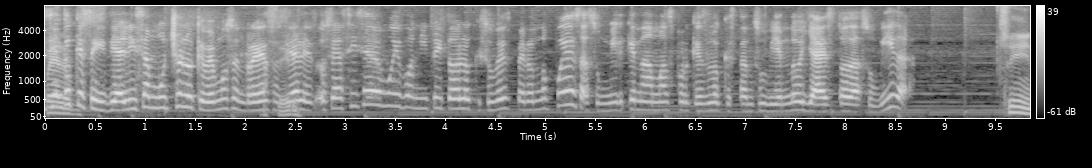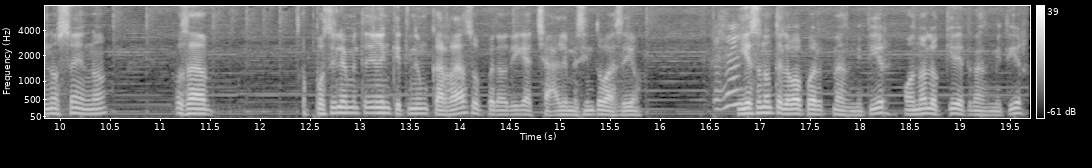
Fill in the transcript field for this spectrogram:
Siento que pues se idealiza mucho lo que vemos en redes sociales. O sea, sí se ve muy bonito y todo lo que subes, pero no puedes asumir que nada más porque es lo que están subiendo ya es toda su vida. Sí, no sé, ¿no? O sea, posiblemente hay alguien que tiene un carrazo, pero diga, chale, me siento vacío. Y eso no te lo va a poder transmitir, o no lo quiere transmitir.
